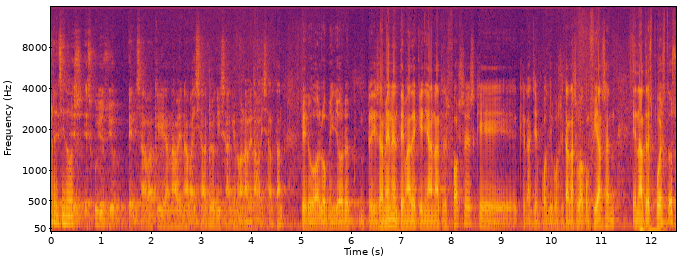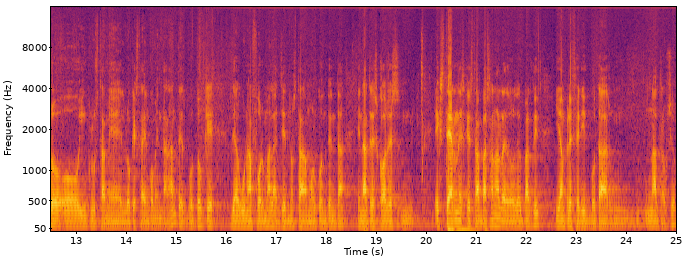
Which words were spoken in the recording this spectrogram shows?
regidors. És, és curiós, jo pensava que anaven a baixar, però quizà que no anaven a baixar tant. Però a lo millor, precisament, el tema de que hi ha altres forces, que, que la gent pot dipositar la seva confiança en, en altres puestos o, o inclús també el que estàvem comentant antes. Voto que d'alguna forma la gent no estava molt contenta en altres coses mm, externes que estan passant alrededor del partit i han preferit votar un, una altra opció.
